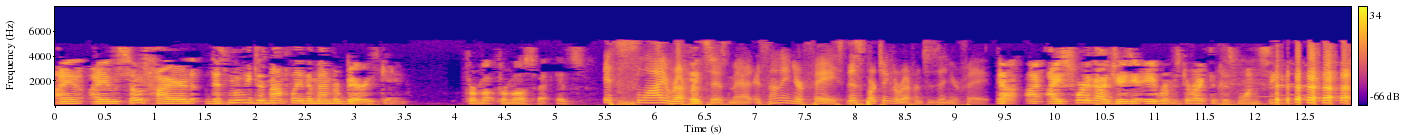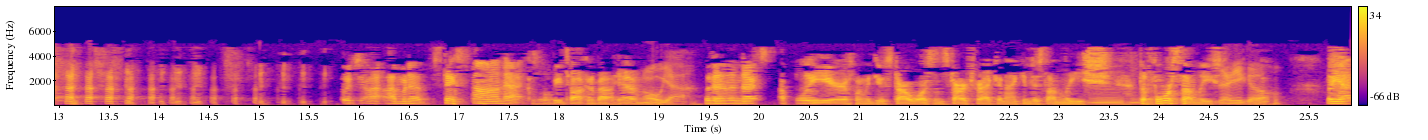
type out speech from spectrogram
I am I am so tired. This movie does not play the member berries game, for mo- for most of it. It's It's sly references, Matt. It's not in your face. This particular reference is in your face. yeah. I, I swear to God, J.J. Abrams directed this one scene, which I, I'm gonna stay silent on that because we'll be talking about him oh yeah. within the next couple of years when we do Star Wars and Star Trek, and I can just unleash the Force Unleashed. Mm-hmm. There you go. But yeah,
